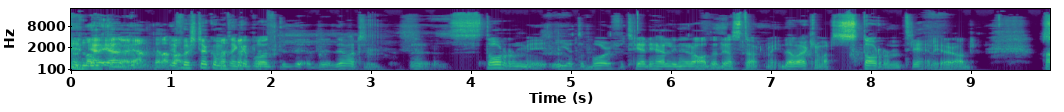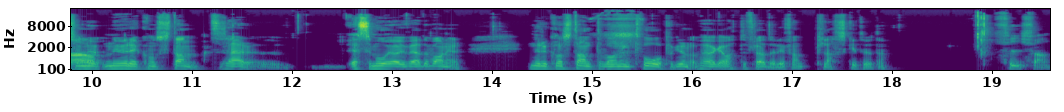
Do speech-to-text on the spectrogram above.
Någonting har ju hänt i alla Det fall. första jag kommer att tänka på att det, det, det har varit storm i, i Göteborg för tredje helgen i rad och det har stört mig. Det har verkligen varit storm tre helger i rad. Så Ja. nu, nu är det konstant så här. SMH gör ju vädervarningar. Nu är det konstant varning två på grund av höga vattenflöden. Det är fan plaskigt ute. Fy fan.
